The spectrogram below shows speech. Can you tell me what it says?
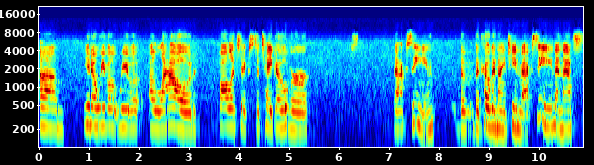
um, you know, we've, uh, we've uh, allowed politics to take over vaccine, the, the COVID 19 vaccine, and that's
